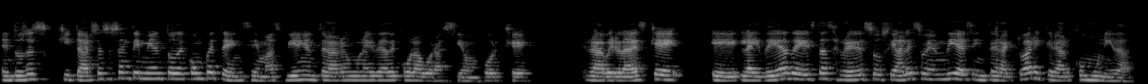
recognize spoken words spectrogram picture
Entonces, quitarse ese sentimiento de competencia y más bien entrar en una idea de colaboración, porque la verdad es que eh, la idea de estas redes sociales hoy en día es interactuar y crear comunidad.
